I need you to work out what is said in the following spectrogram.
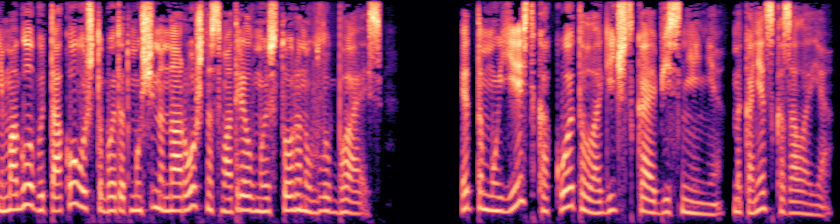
Не могло быть такого, чтобы этот мужчина нарочно смотрел в мою сторону, улыбаясь. Этому есть какое-то логическое объяснение, наконец сказала я.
